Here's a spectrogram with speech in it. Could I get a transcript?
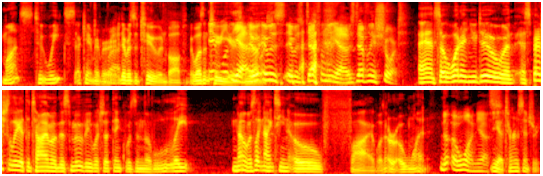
months, two weeks? I can't remember. Right. There was a two involved. It wasn't two It wa- years. Yeah, it, it was it was definitely yeah, it was definitely short. and so, what did you do? And especially at the time of this movie, which I think was in the late, no, it was like 1905, wasn't it? Or 01. No, oh, one, yes. Yeah, turn of the century.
